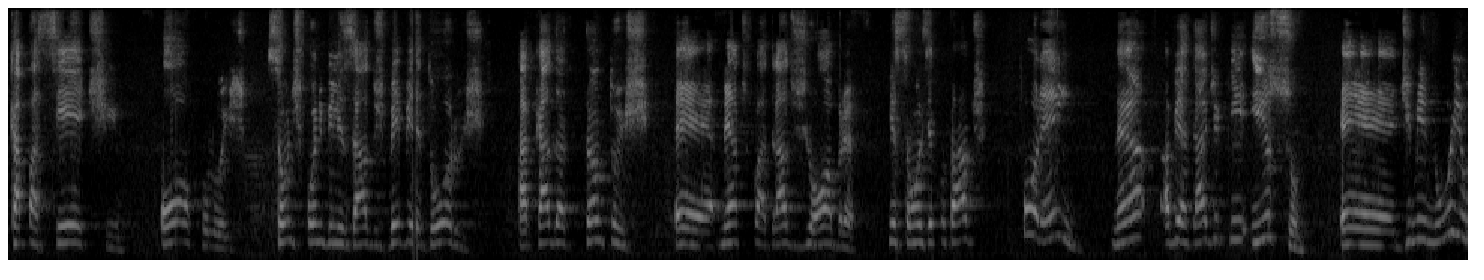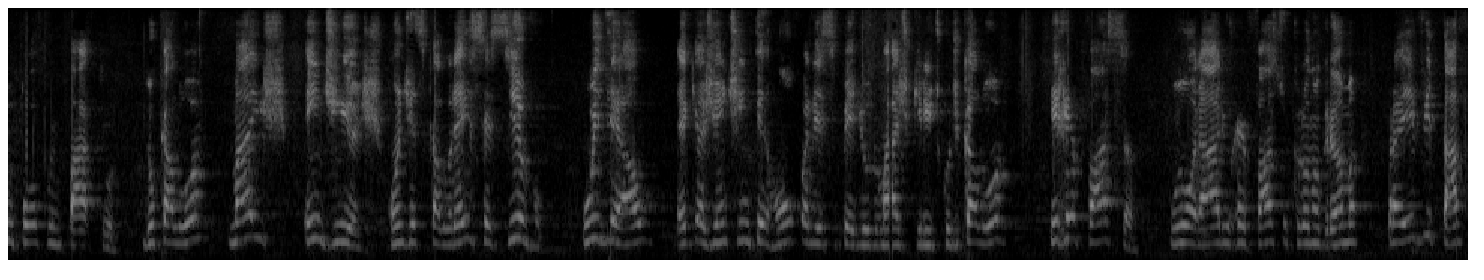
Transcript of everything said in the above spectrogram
capacete, óculos, são disponibilizados bebedouros a cada tantos é, metros quadrados de obra que são executados. Porém, né, a verdade é que isso é, diminui um pouco o impacto do calor, mas em dias onde esse calor é excessivo, o ideal é que a gente interrompa nesse período mais crítico de calor e refaça o horário, refaça o cronograma para evitar,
